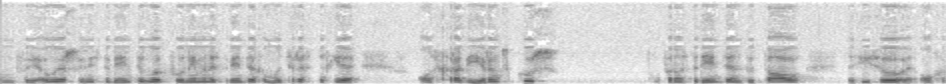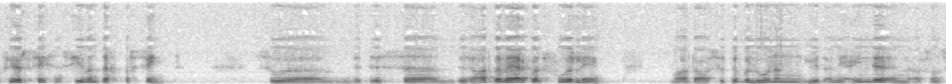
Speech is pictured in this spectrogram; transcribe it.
om vir die ouers en die studente ook voornemende studente gemoedsrus te gee ons gradueringskoers vir ons studente in totaal is hier so ongeveer 76%. So uh, dit is uh, dis harde werk wat voor lê, maar daar soete beloning, jy weet aan die einde en as ons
